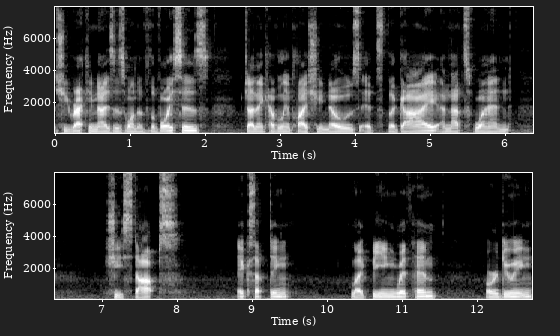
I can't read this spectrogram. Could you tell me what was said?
she recognizes one of the voices, which I think heavily implies she knows it's the guy, and that's when she stops accepting, like being with him or doing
